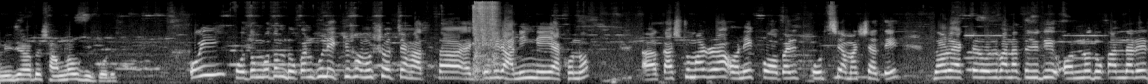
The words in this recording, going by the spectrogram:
নিজে হাতে সামলাও কি করে? ওই প্রথম প্রথম দোকান খুলে একটু সমস্যা হচ্ছে হাতটা একদমই রানিং নেই এখনও। কাস্টমাররা অনেক কোঅপারেট করছে আমার সাথে। ধরো একটা রোল বানাতে যদি অন্য দোকানদারের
